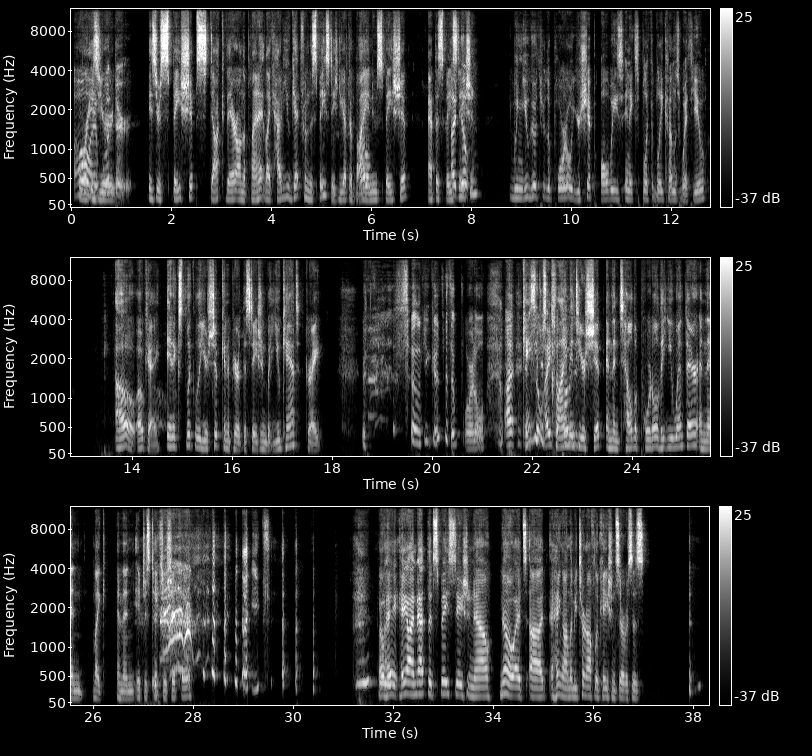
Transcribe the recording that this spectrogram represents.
Oh, or is I your wonder is your spaceship stuck there on the planet? Like, how do you get from the space station? Do you have to buy oh. a new spaceship at the space uh, station? No. When you go through the portal, your ship always inexplicably comes with you. Oh, okay. Inexplicably, your ship can appear at the station, but you can't? Great. so you go through the portal. Uh, Can't you just I climb into your ship and then tell the portal that you went there, and then, like, and then it just takes your ship there? right oh, hey, hey, I'm at the space station now. No, it's, uh, hang on, let me turn off location services.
